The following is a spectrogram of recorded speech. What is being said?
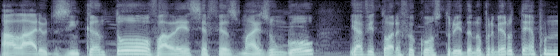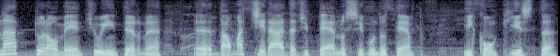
Alário desencantou, Valência fez mais um gol e a vitória foi construída no primeiro tempo. Naturalmente, o Inter né, é, dá uma tirada de pé no segundo tempo e conquista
